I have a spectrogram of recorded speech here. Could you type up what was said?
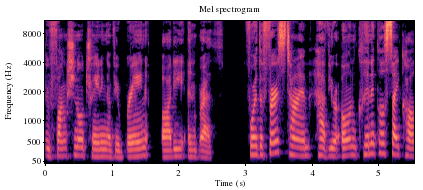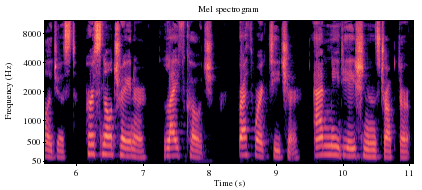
through functional training of your brain, body, and breath. For the first time, have your own clinical psychologist, personal trainer, life coach, breathwork teacher, and mediation instructor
